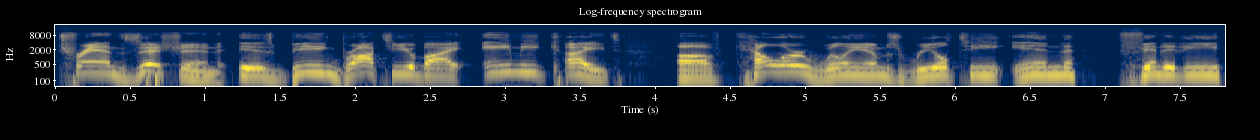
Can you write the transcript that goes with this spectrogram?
transition is being brought to you by Amy Kite of Keller Williams Realty Infinity.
